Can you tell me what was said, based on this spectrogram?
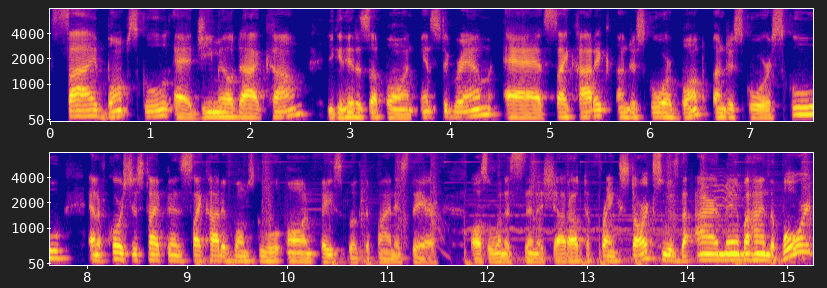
psybumpschool at gmail.com. You can hit us up on Instagram at psychotic underscore bump underscore school. And of course, just type in Psychotic Bump School on Facebook to find us there. Also, want to send a shout out to Frank Starks, who is the Iron Man behind the board.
